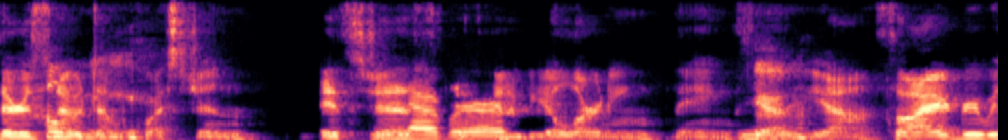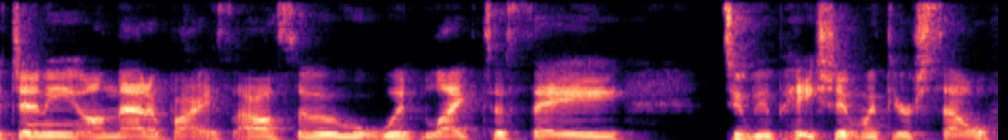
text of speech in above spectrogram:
there's no Help dumb question. It's just Never. it's gonna be a learning thing. So Yeah. yeah. So I agree with Jenny on that advice. I also would like to say to be patient with yourself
